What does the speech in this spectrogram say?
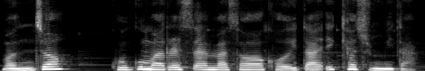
먼저 고구마를 삶아서 거의 다 익혀줍니다.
